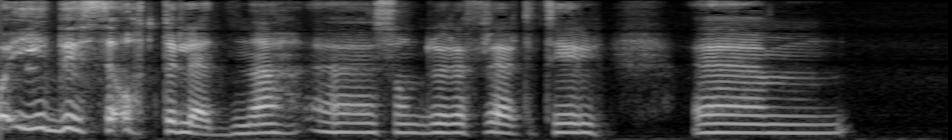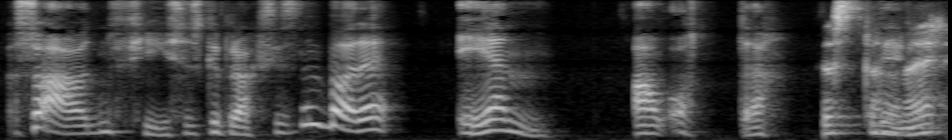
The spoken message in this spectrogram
Og i disse åtte leddene eh, som du refererte til, eh, så er jo den fysiske praksisen bare én av åtte. Det stemmer.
